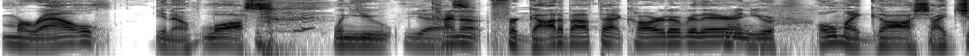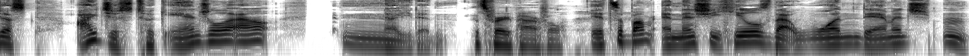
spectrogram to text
morale, you know, loss when you Yes. kind of forgot about that card over there and you're, oh my gosh, I just, I just took Angela out. No, you didn't. It's very powerful. It's a bummer. And then she heals that one damage. Mm.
